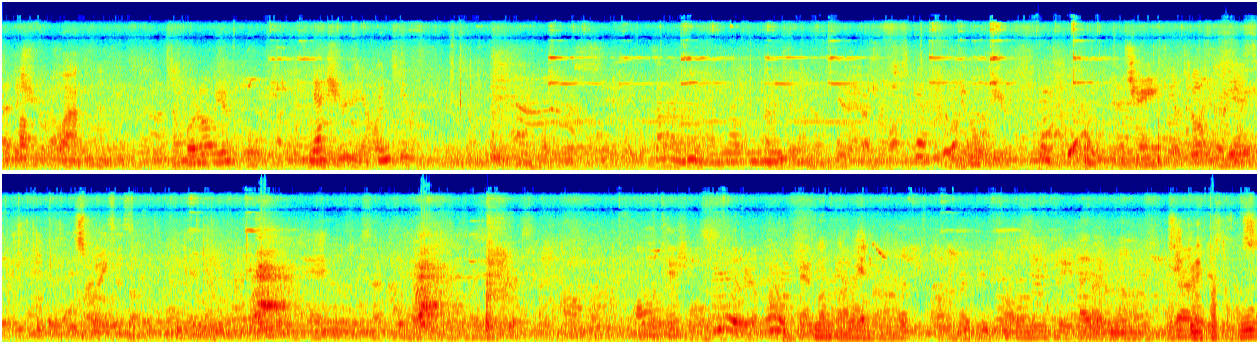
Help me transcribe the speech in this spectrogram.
another shoe a photo of you? Yeah, sure. Thank you. Pas trop.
